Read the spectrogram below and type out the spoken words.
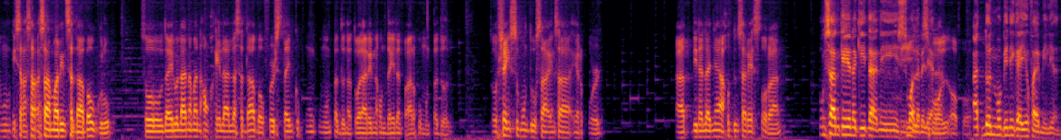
yung isa kasa- kasama rin sa Davao Group. So dahil wala naman akong kakilala sa Davao, first time ko pum- pumunta doon at wala rin akong dahilan para pumunta doon. So siya yung sumundo sa akin sa airport. At dinala niya ako doon sa restaurant. Kung saan kayo nakita ni ni Small Abellera. Small, opo. At doon mo binigay yung 5 million.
